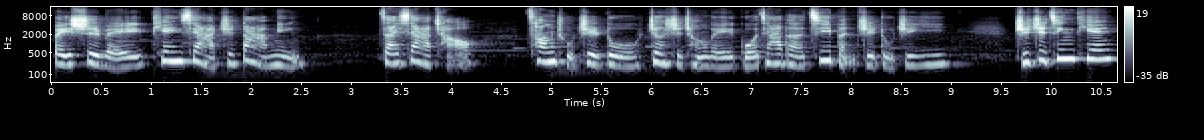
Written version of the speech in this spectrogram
被视为天下之大命。在夏朝，仓储制度正式成为国家的基本制度之一，直至今天，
